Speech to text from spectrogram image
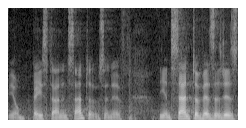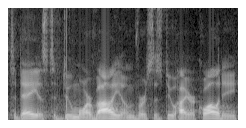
you know, based on incentives. And if the incentive as it is today is to do more volume versus do higher quality,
